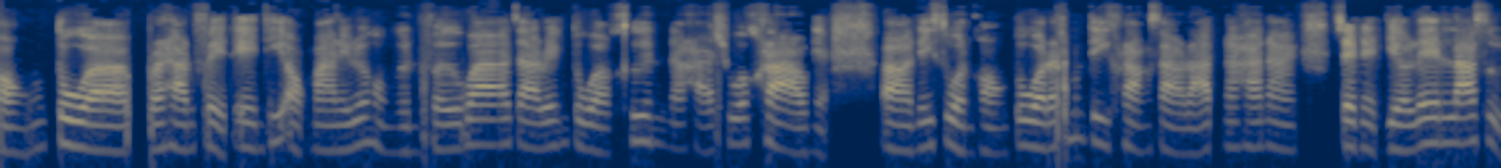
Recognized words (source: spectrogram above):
ของตัวประธานเฟดเองที่ออกมาในเรื่องของเงินเฟ้อว่าจะเร่งตัวขึ้นนะคะ ชั่วคราวเนี่ยในส่วนของตัวรัฐมนตรีคลังสหรัฐนะคะนางเจเน็ตเยเลนล่าสุด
